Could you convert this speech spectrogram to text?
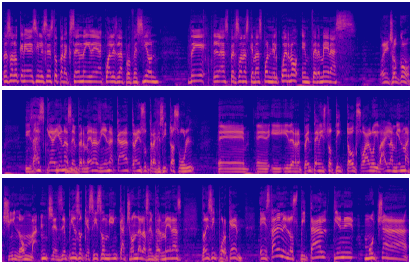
Pero solo quería decirles esto para que se den una idea cuál es la profesión de las personas que más ponen el cuerno, enfermeras. Oye, Choco, ¿y sabes que hay unas enfermeras bien acá, traen su trajecito azul? eh, eh, y, y de repente he visto TikToks o algo y bailan bien machín, no manches. Yo pienso que sí son bien cachondas las enfermeras. Entonces, ¿y por qué? Están en el hospital, tiene mucha,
